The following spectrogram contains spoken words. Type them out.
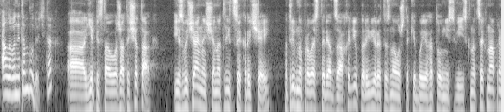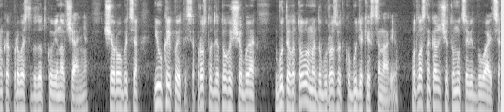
Але вони там будуть, так? А є підстави вважати, що так. І звичайно, що на тлі цих речей потрібно провести ряд заходів, перевірити знову ж таки боєготовність військ на цих напрямках, провести додаткові навчання, що робиться, і укріпитися просто для того, щоб бути готовими до розвитку будь-яких сценаріїв. От, власне кажучи, тому це відбувається.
